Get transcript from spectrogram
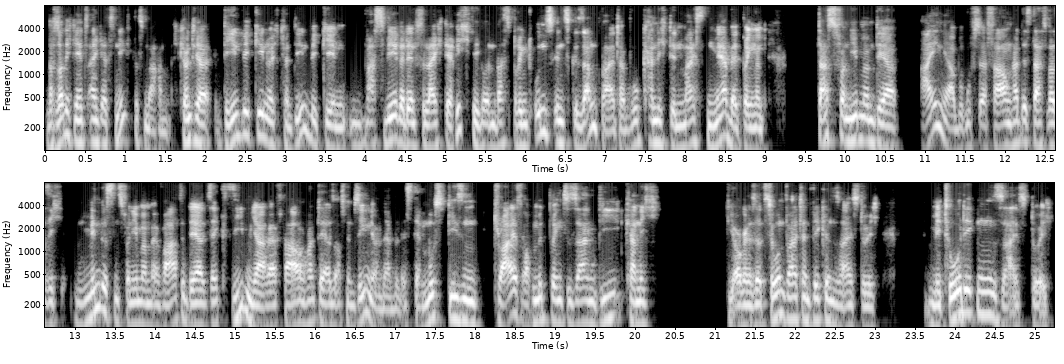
was soll ich denn jetzt eigentlich als nächstes machen? Ich könnte ja den Weg gehen oder ich könnte den Weg gehen. Was wäre denn vielleicht der richtige und was bringt uns insgesamt weiter? Wo kann ich den meisten Mehrwert bringen? Und das von jemandem, der ein Jahr Berufserfahrung hat, ist das, was ich mindestens von jemandem erwarte, der sechs, sieben Jahre Erfahrung hat, der also auf einem Senior-Level ist. Der muss diesen Drive auch mitbringen, zu sagen, wie kann ich die Organisation weiterentwickeln, sei es durch Methodiken, sei es durch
